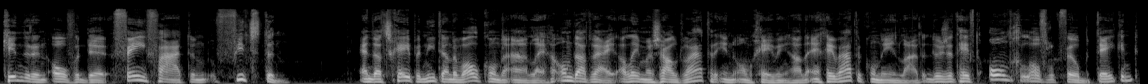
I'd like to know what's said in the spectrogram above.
kinderen over de veenvaarten fietsten en dat schepen niet aan de wal konden aanleggen... omdat wij alleen maar zout water in de omgeving hadden... en geen water konden inlaten. Dus het heeft ongelooflijk veel betekend.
